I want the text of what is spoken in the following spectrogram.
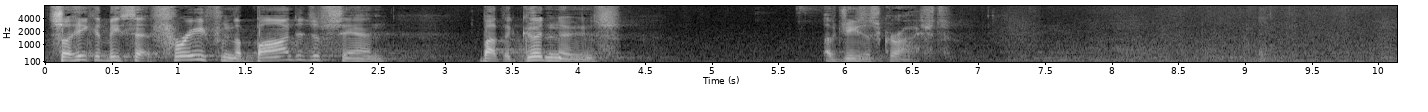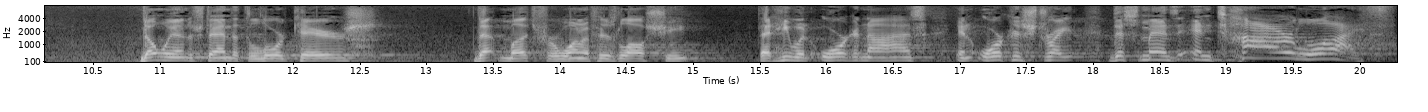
so he could be set free from the bondage of sin by the good news of Jesus Christ. Don't we understand that the Lord cares that much for one of His lost sheep? That He would organize and orchestrate this man's entire life.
